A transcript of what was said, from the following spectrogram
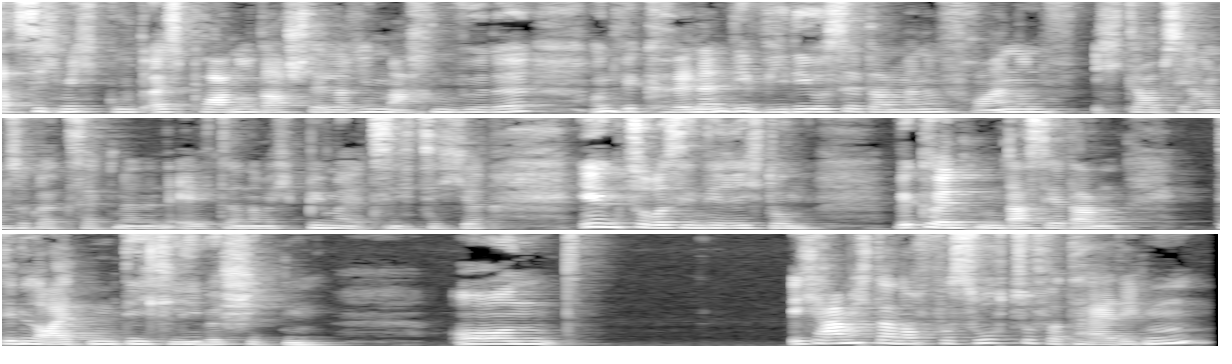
dass ich mich gut als Pornodarstellerin machen würde. Und wir können die Videos ja dann meinem Freund und ich glaube, sie haben sogar gesagt meinen Eltern, aber ich bin mir jetzt nicht sicher. Irgend sowas in die Richtung. Wir könnten das ja dann den Leuten, die ich liebe, schicken. Und ich habe mich dann auch versucht zu verteidigen,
